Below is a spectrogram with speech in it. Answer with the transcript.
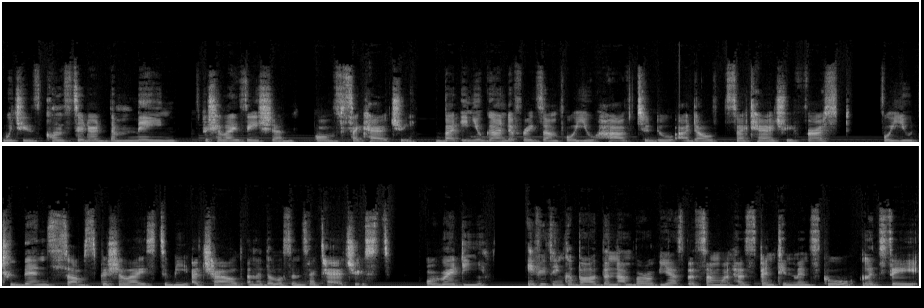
which is considered the main specialization of psychiatry. But in Uganda, for example, you have to do adult psychiatry first for you to then subspecialize to be a child and adolescent psychiatrist. Already, if you think about the number of years that someone has spent in med school, let's say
